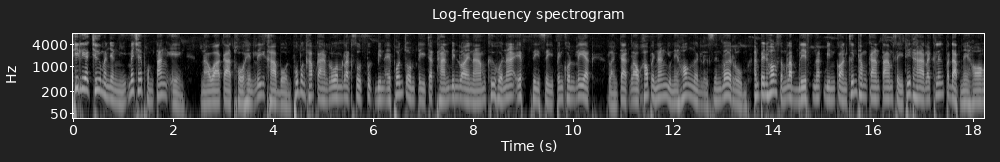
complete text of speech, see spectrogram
ที่เรียกชื่อมันอย่างนี้ไม่ใช่ผมตั้งเอง นาวากาโทเฮนรี่คาร์โบนผู้บังคับการรวมหลักสูตรฝึกบินไอพ่นโจมตีจากฐานบินลอยน้ำคือหัวหน้า F44 เป็นคนเรียก หลังจากเราเข้าไปนั่งอยู่ในห้องเงินหรือ Silver Room อันเป็นห้องสำหรับบลิฟนักบินก่อนขึ้นทำการตามสีที่ทาและเครื่องประดับในห้อง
